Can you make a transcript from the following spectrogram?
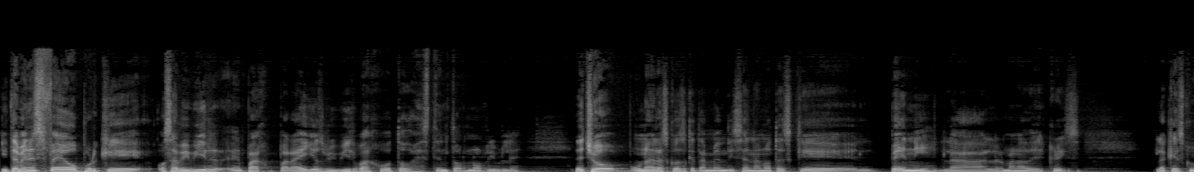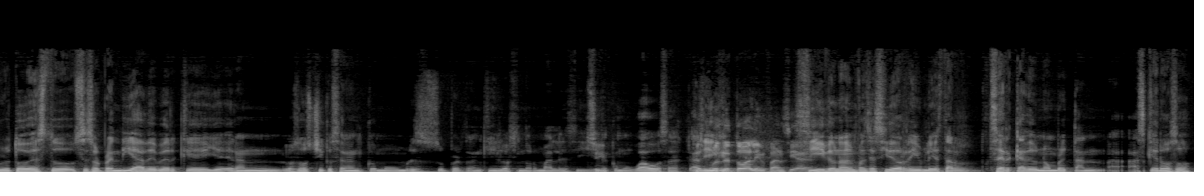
Y también es feo porque, o sea, vivir, eh, pa- para ellos vivir bajo todo este entorno horrible. De hecho, una de las cosas que también dice en la nota es que Penny, la, la hermana de Chris, la que descubrió todo esto, se sorprendía de ver que eran, los dos chicos eran como hombres súper tranquilos y normales y Sí. era como, wow, o sea, Después que- de toda la infancia. Sí, de una infancia así de horrible estar cerca de un hombre tan asqueroso,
